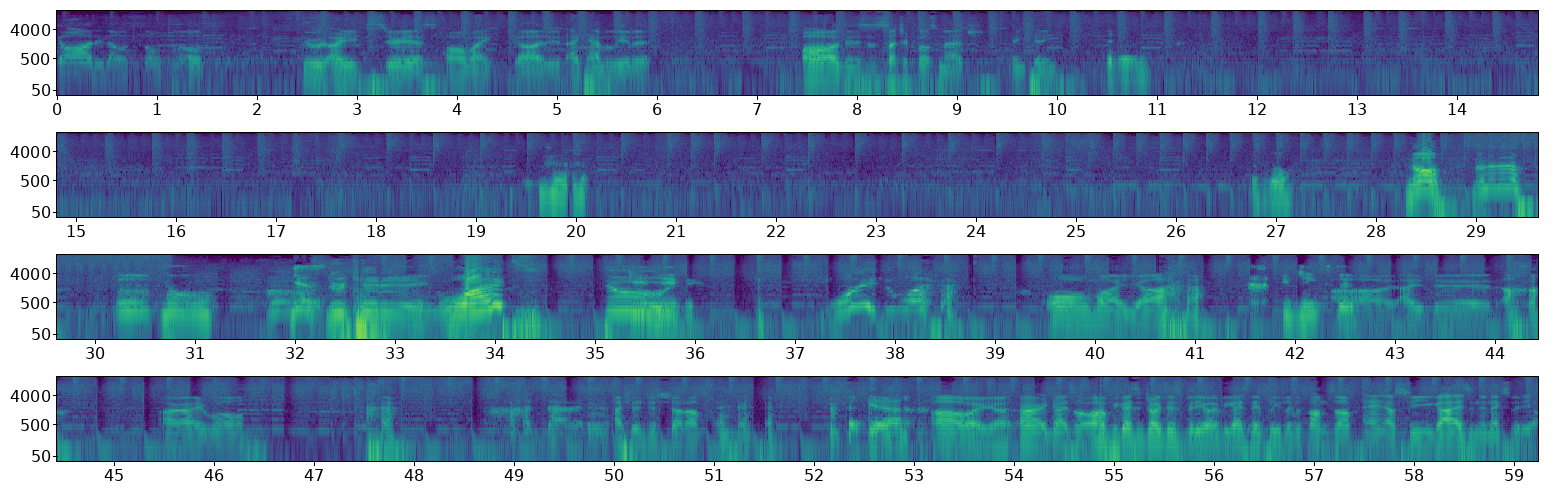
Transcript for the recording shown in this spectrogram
god, dude, that was so close. Dude, are you serious? Oh my god, dude, I can't believe it. Oh, dude, this is such a close match. Are you kidding? Let's go. No, no, no, no, no. no. Yes! You're kidding! What? Dude! What? What? Oh my god. You jinxed it. Uh, I did. Alright, well. God damn it. I should just shut up. yeah. oh my god. Alright, guys. So I hope you guys enjoyed this video. If you guys did, please leave a thumbs up. And I'll see you guys in the next video.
